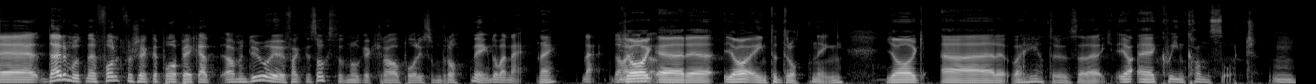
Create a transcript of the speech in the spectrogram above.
Eh, däremot när folk försökte påpeka att ja men du har ju faktiskt också några krav på dig som drottning, då var nej. Nej Nej, jag är, eh, jag är inte drottning Jag är, vad heter det sådär? Jag är queen consort Mm.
